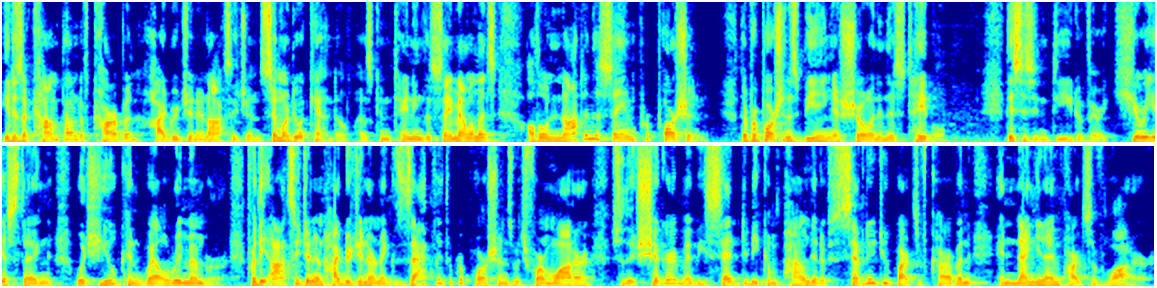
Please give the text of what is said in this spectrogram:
It is a compound of carbon, hydrogen, and oxygen, similar to a candle, as containing the same elements, although not in the same proportion, the proportions being as shown in this table. This is indeed a very curious thing which you can well remember, for the oxygen and hydrogen are in exactly the proportions which form water, so that sugar may be said to be compounded of 72 parts of carbon and 99 parts of water.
